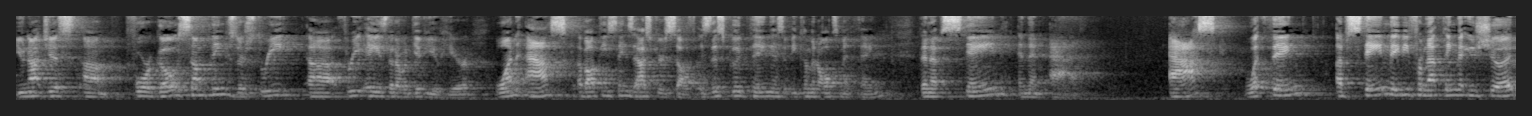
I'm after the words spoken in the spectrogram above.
You not just um, forego something, because there's three, uh, three A's that I would give you here. One, ask about these things. Ask yourself, is this good thing? Has it become an ultimate thing? Then abstain, and then add. Ask, what thing? Abstain maybe from that thing that you should,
